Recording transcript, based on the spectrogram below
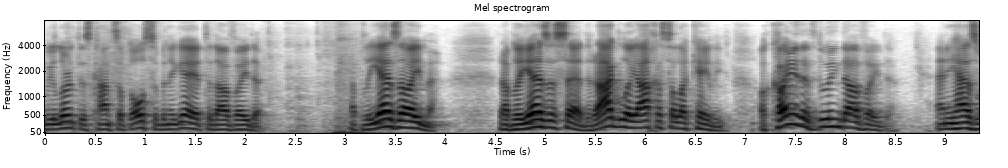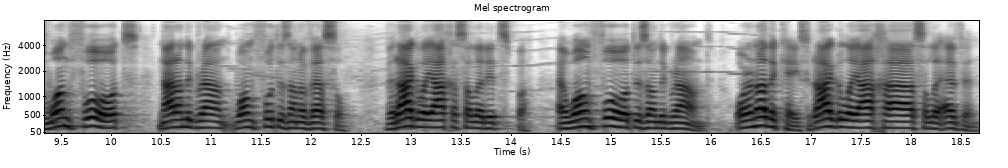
we learned this concept also in to the Aveda. Rabbi Eliezer said, Raglo yachas alakeli, a kohen that's doing the avodah, and he has one foot not on the ground, one foot is on a vessel. V'raglo yachas alaritzpa, and one foot is on the ground. Or another case, Raglo yachas alaevin,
